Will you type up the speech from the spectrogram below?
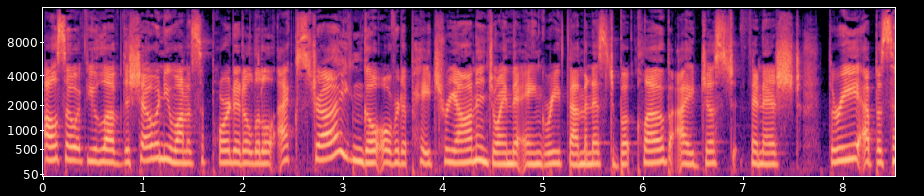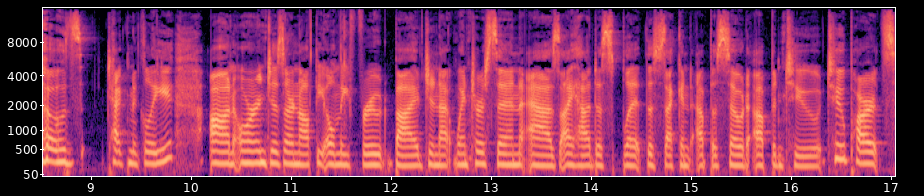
Also, if you love the show and you want to support it a little extra, you can go over to Patreon and join the Angry Feminist Book Club. I just finished three episodes technically on Oranges Are Not the Only Fruit by Jeanette Winterson, as I had to split the second episode up into two parts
